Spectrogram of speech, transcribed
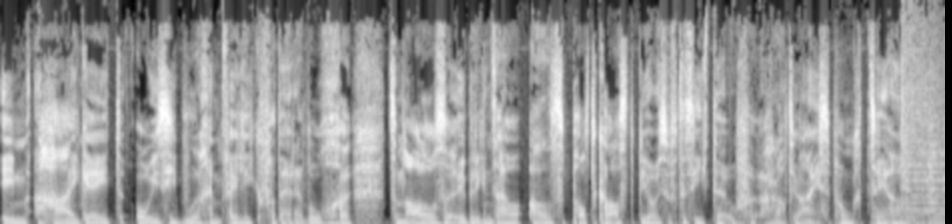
im Highgate, unsere Buchempfehlung von dieser Woche. Zum Nachlesen übrigens auch als Podcast bei uns auf der Seite auf radio1.ch.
